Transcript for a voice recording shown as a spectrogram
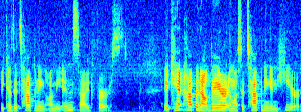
because it's happening on the inside first. It can't happen out there unless it's happening in here.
